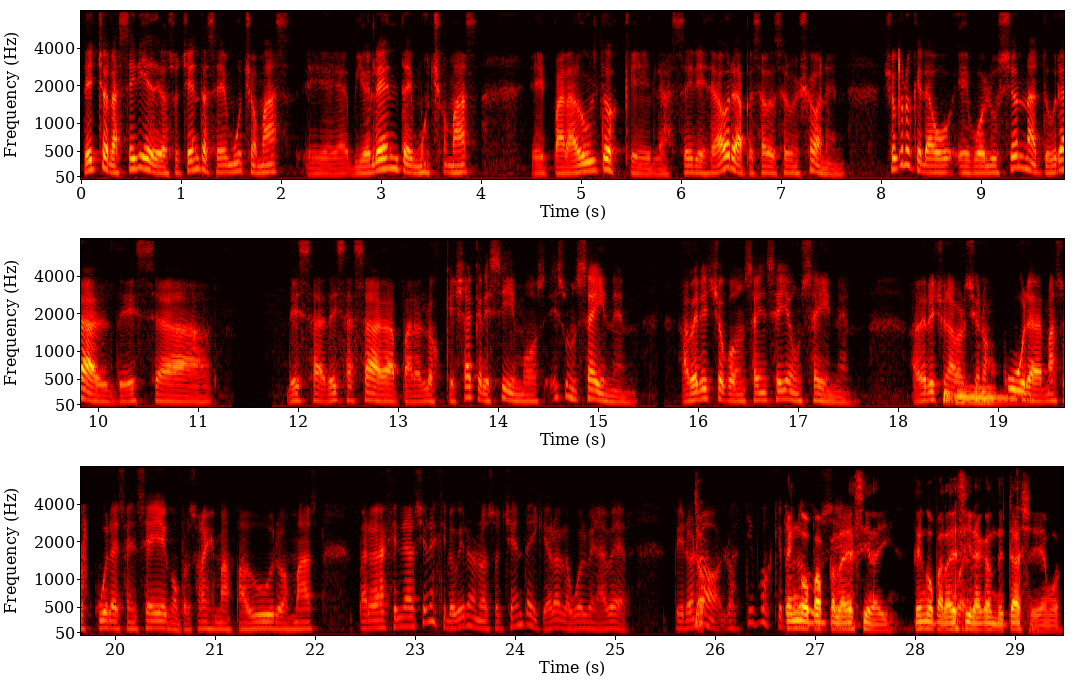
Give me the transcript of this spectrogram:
De hecho, la serie de los 80 se ve mucho más eh, violenta y mucho más eh, para adultos que las series de ahora, a pesar de ser un shonen. Yo creo que la evolución natural de esa, de esa, de esa saga para los que ya crecimos es un seinen. Haber hecho con Saint Seiya un seinen. Haber hecho una versión Mm. oscura, más oscura de Saint Seiya, con personajes más maduros, más... Para las generaciones que lo vieron en los 80 y que ahora lo vuelven a ver. Pero No, no, los tipos que Tengo pa- para decir ahí, tengo para decir acá un detalle, digamos.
